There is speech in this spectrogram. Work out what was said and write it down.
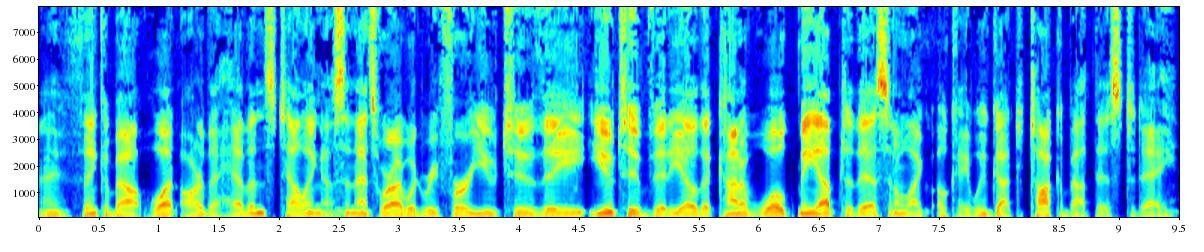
I think about what are the heavens telling us? And that's where I would refer you to the YouTube video that kind of woke me up to this. And I'm like, okay, we've got to talk about this today.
